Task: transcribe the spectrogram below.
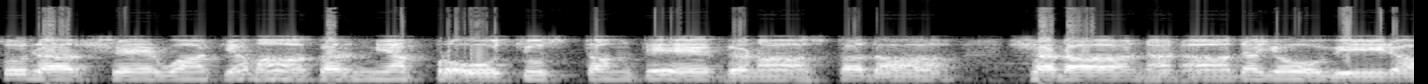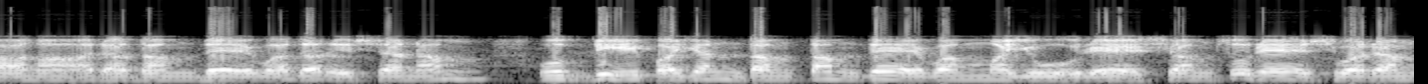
सुरर्षेर्वाक्यमाकर्ण्यप्रोचुस्तं ते गणास्तदा षडाननादयो वीरा नारदं देवदर्शनम् उद्दीपयन्तं तं देवं मयूरेशं सुरेश्वरम्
